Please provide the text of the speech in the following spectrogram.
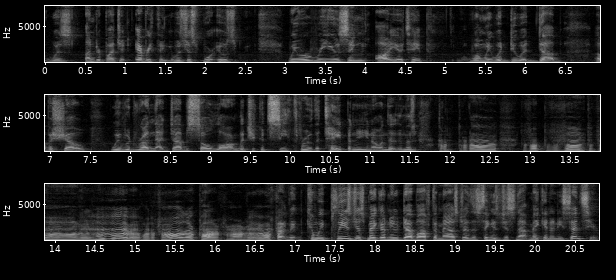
was under budget. Everything. It was just it was. We were reusing audio tape when we would do a dub of a show. We would run that dub so long that you could see through the tape, and you know, and, the, and this. Can we please just make a new dub off the master? This thing is just not making any sense here.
